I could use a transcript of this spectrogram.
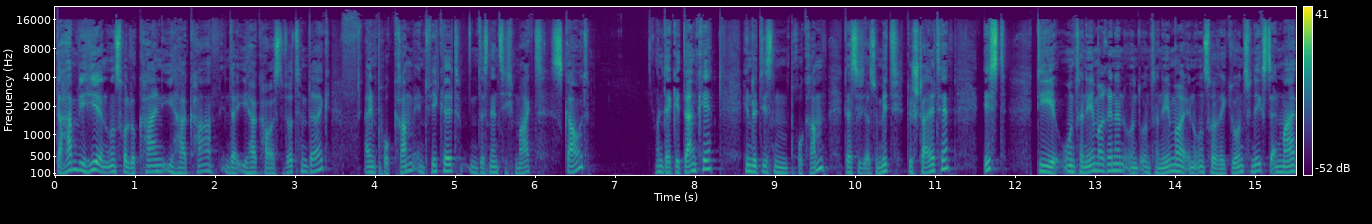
da haben wir hier in unserer lokalen IHK, in der IHK Ostwürttemberg, ein Programm entwickelt, das nennt sich Markt Scout. Und der Gedanke hinter diesem Programm, das ich also mitgestalte, ist, die Unternehmerinnen und Unternehmer in unserer Region zunächst einmal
